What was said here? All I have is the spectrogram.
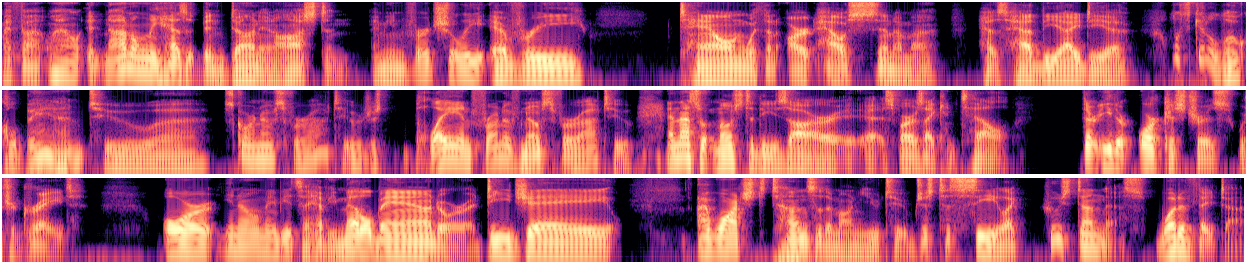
I thought, well, it not only has it been done in Austin. I mean, virtually every town with an art house cinema has had the idea let's get a local band to uh, score Nosferatu or just play in front of Nosferatu. And that's what most of these are, as far as I can tell. They're either orchestras, which are great, or, you know, maybe it's a heavy metal band or a DJ. I watched tons of them on YouTube just to see, like, who's done this? What have they done?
